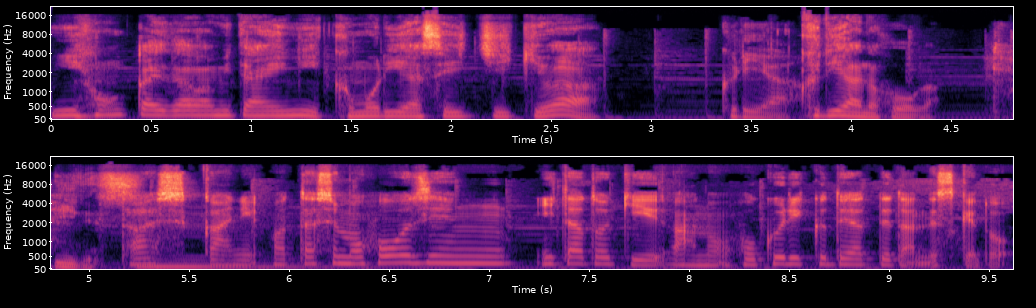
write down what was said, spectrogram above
日本海側みたいに曇りやすい地域は、クリア。クリアの方がいいです。確かに私も法人いた時あの北陸でやってたんですけど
